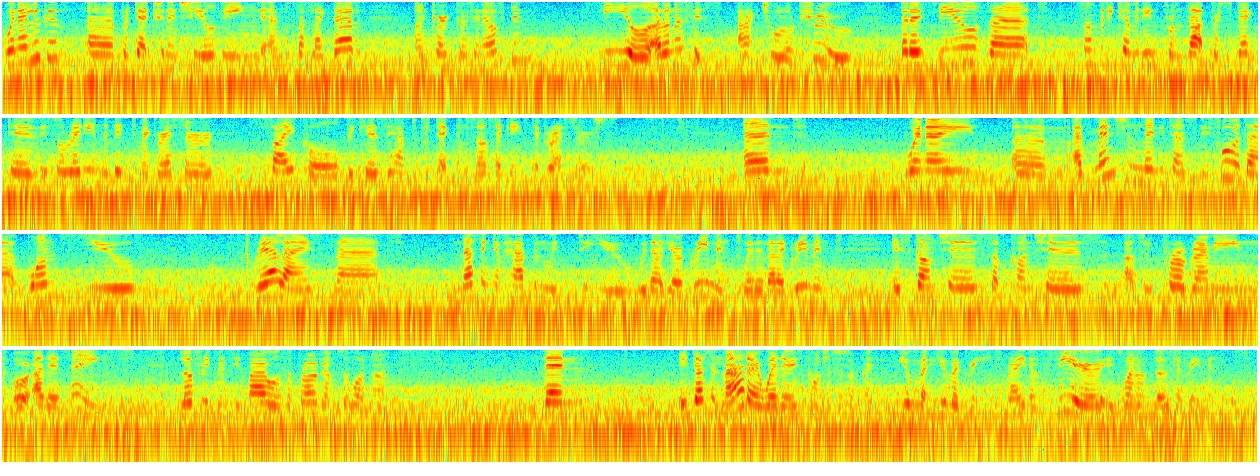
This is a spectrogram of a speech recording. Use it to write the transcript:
When I look at uh, protection and shielding and stuff like that on cord cutting, I often feel, I don't know if it's actual or true, but I feel that somebody coming in from that perspective is already in the victim aggressor cycle because they have to protect themselves against aggressors. And when I, um, I've mentioned many times before that once you realize that nothing can happen with to you without your agreement, whether that agreement is conscious, subconscious, uh, through programming or other things, low frequency firewalls or programs or whatnot, then it doesn't matter whether it's conscious or subconscious. You, you've agreed, right? And fear is one of those agreements.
